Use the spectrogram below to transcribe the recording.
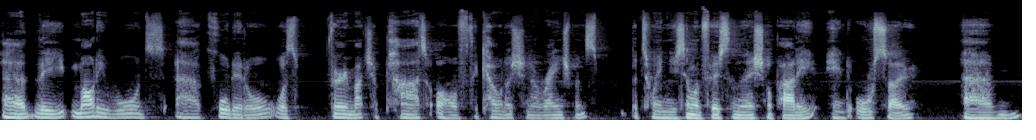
Uh, the Māori wards uh, kōrero was very much a part of the coalition arrangements between New Zealand First and the National Party and also um,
